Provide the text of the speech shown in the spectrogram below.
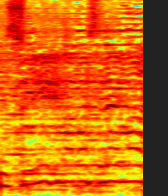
Receba nuestra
